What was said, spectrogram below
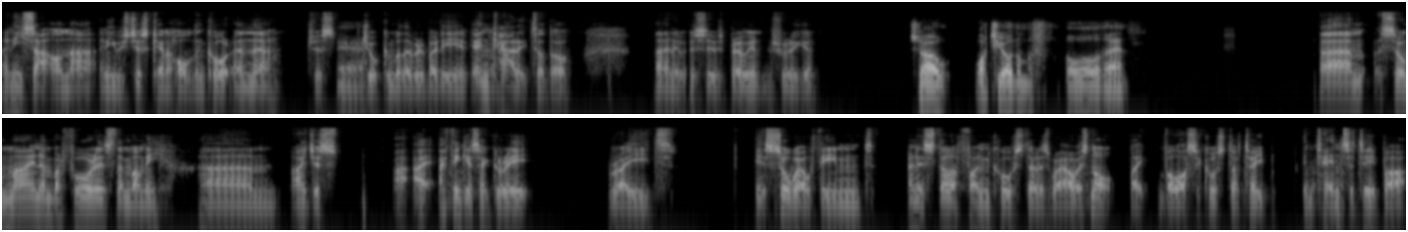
and he sat on that and he was just kind of holding court in there just Yeah. joking with everybody in, character though and it was it was brilliant it was really good So, what's your number four then? Um, so my number four is the Mummy. Um, I just, I- I think it's a great ride. It's so well themed, and it's still a fun coaster as well. It's not like Velocicoaster type intensity, but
